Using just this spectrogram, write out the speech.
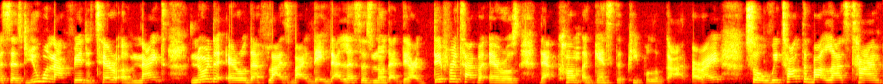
It says, You will not fear the terror of night, nor the arrow that flies by day. That lets us know that there are different type of arrows that come against the people of God all right? So we talked about last time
